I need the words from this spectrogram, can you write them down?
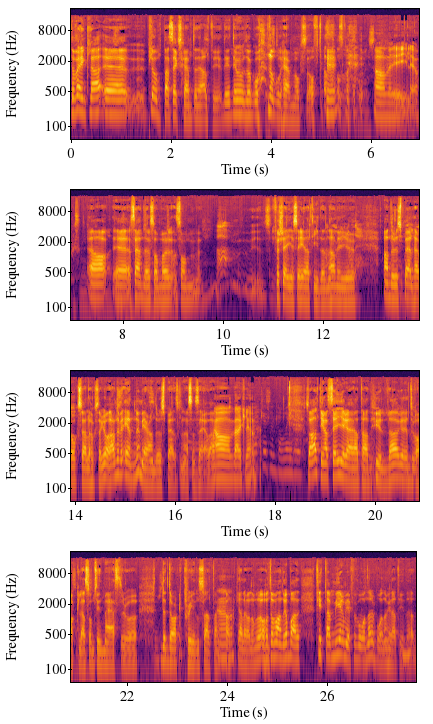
de enkla eh, plumpa sexskämten är alltid... Det, det, de, går, de går hem också oftast. ja, men det gillar jag också. Ja, eh, Sander som, som försäger sig hela tiden. Han är ju under spell här också i allra högsta grad. Han är väl ännu mer under spell skulle jag nästan säga. Va? Ja, verkligen. Så allting han säger är att han hyllar Dracula som sin master och The Dark Prince och allt vad han Ja. kallar honom. Och de andra bara tittar mer och mer förvånade på honom hela tiden.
